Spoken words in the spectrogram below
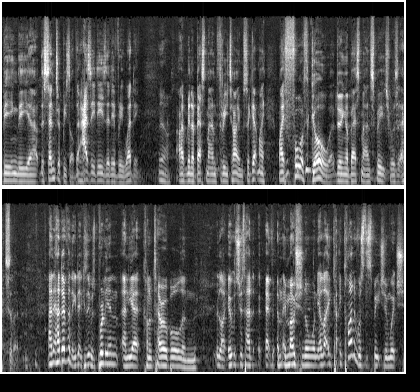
being the uh, the centerpiece of it, as it is at every wedding. Yeah. I've been a best man three times. So get my, my fourth go at doing a best man speech was excellent. And it had everything because it was brilliant and yet kind of terrible and like it was just had emotional and yeah, like, it ki- it kind of was the speech in which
